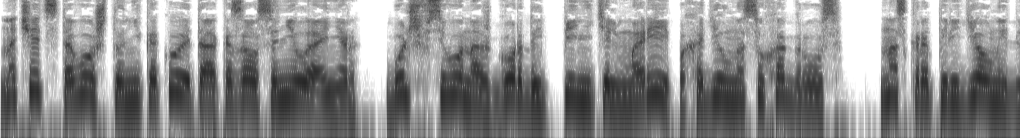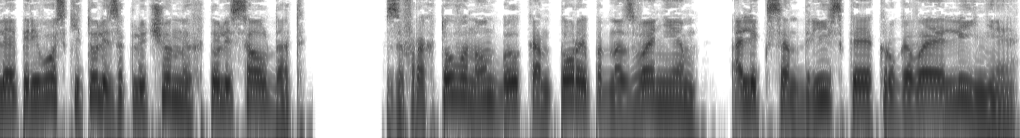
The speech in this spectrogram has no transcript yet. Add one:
Начать с того, что никакой это оказался не лайнер. Больше всего наш гордый пенитель морей походил на сухогруз, наскоро переделанный для перевозки то ли заключенных, то ли солдат. Зафрахтован он был конторой под названием «Александрийская круговая линия»,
